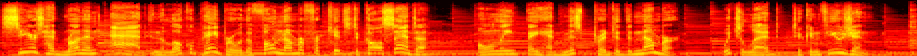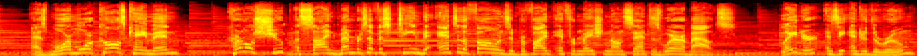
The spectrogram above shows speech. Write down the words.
Sears had run an ad in the local paper with a phone number for kids to call Santa, only they had misprinted the number, which led to confusion. As more and more calls came in, Colonel Shoup assigned members of his team to answer the phones and provide information on Santa's whereabouts. Later, as he entered the room,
